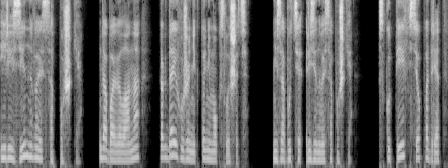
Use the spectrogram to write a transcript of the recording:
«И резиновые сапожки», — добавила она, когда их уже никто не мог слышать. «Не забудьте резиновые сапожки. Скупи все подряд».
